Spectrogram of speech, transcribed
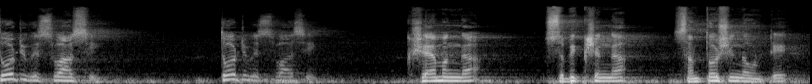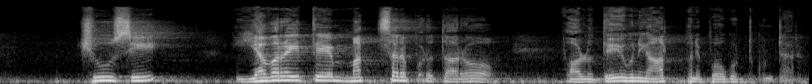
తోటి విశ్వాసి తోటి విశ్వాసి క్షేమంగా సుభిక్షంగా సంతోషంగా ఉంటే చూసి ఎవరైతే మత్సరపడతారో వాళ్ళు దేవుని ఆత్మని పోగొట్టుకుంటారు.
